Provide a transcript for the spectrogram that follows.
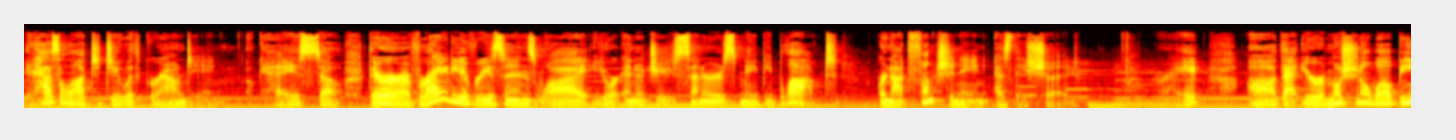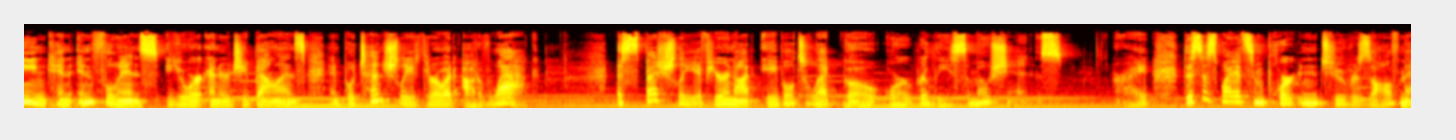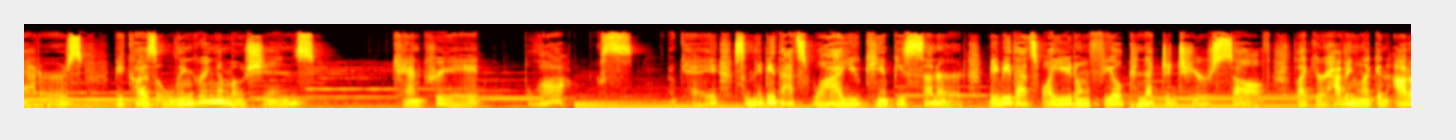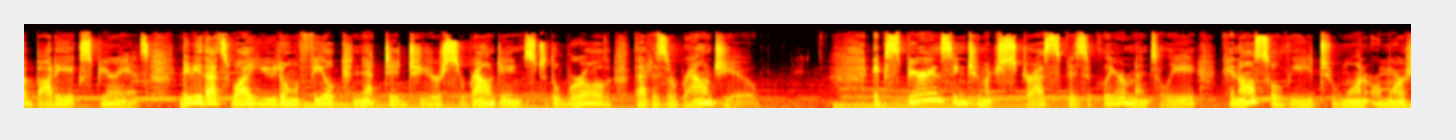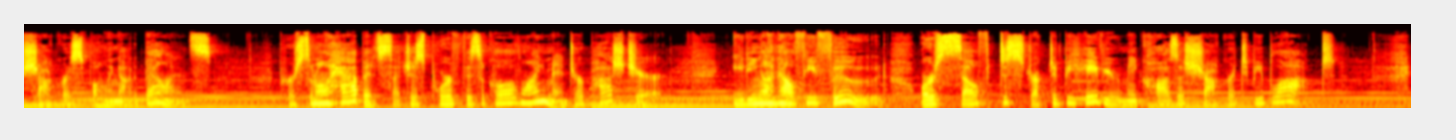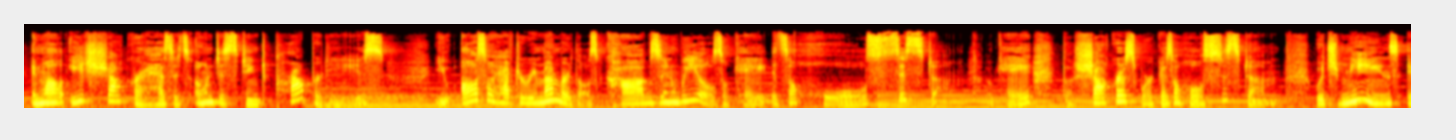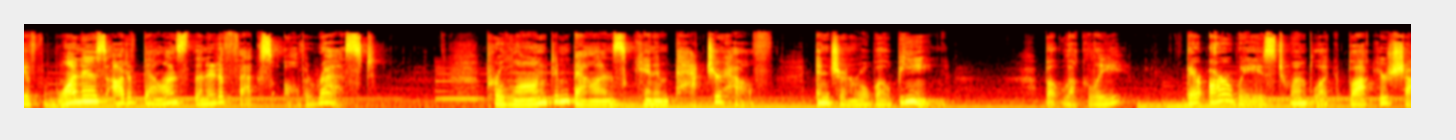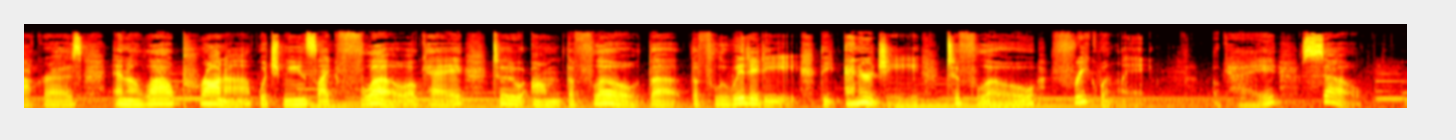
it has a lot to do with grounding. Okay, so there are a variety of reasons why your energy centers may be blocked or not functioning as they should. Right? Uh, that your emotional well being can influence your energy balance and potentially throw it out of whack, especially if you're not able to let go or release emotions right? This is why it's important to resolve matters because lingering emotions can create blocks. Okay, so maybe that's why you can't be centered. Maybe that's why you don't feel connected to yourself, like you're having like an out of body experience. Maybe that's why you don't feel connected to your surroundings, to the world that is around you. Experiencing too much stress physically or mentally can also lead to one or more chakras falling out of balance. Personal habits such as poor physical alignment or posture, eating unhealthy food, or self destructive behavior may cause a chakra to be blocked. And while each chakra has its own distinct properties, you also have to remember those cogs and wheels, okay? It's a whole system, okay? The chakras work as a whole system, which means if one is out of balance, then it affects all the rest. Prolonged imbalance can impact your health and general well being. But luckily, there are ways to unblock block your chakras and allow prana, which means like flow, okay, to um, the flow, the the fluidity, the energy to flow frequently. Okay, so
